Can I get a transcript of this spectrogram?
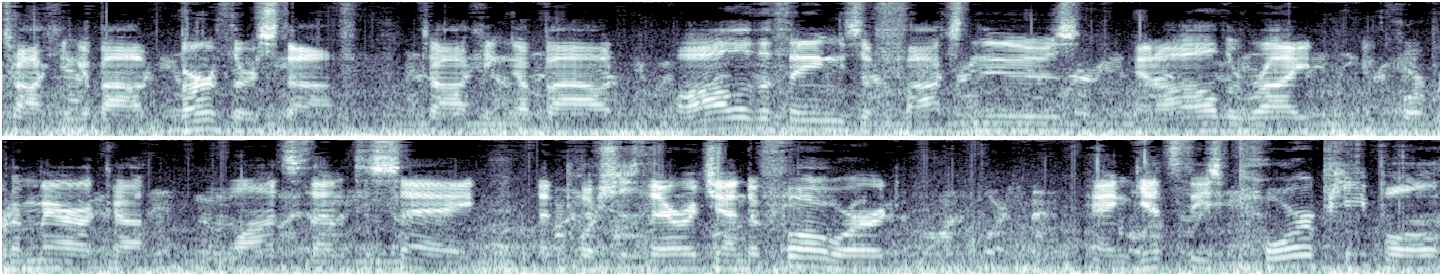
talking about birther stuff, talking about all of the things that Fox News and all the right in corporate America wants them to say that pushes their agenda forward and gets these poor people,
